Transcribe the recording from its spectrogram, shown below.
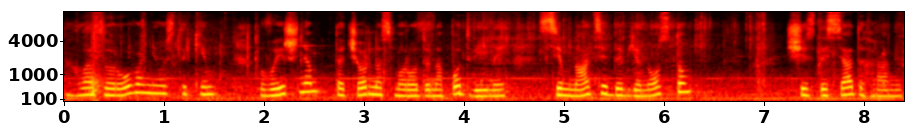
глазуровані ось такі, вишня та чорна смородина подвійний 17,90 60 грамів.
